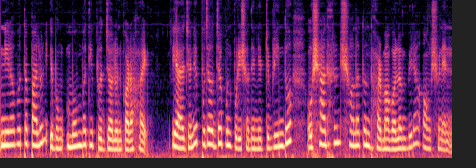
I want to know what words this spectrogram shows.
নিরবতা পালন এবং মোমবাতি প্রজ্বলন করা হয়। এই আয়োজনে পূজা উদযাপন পরিষদের নেতৃবৃন্দ ও সাধারণ সনাতন ধর্মাবলম্বীরা অংশ নেন।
